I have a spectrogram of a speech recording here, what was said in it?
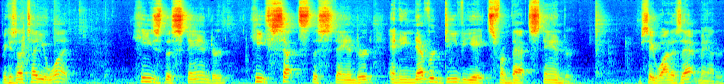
Because I tell you what, He's the standard. He sets the standard and He never deviates from that standard. You say, why does that matter?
